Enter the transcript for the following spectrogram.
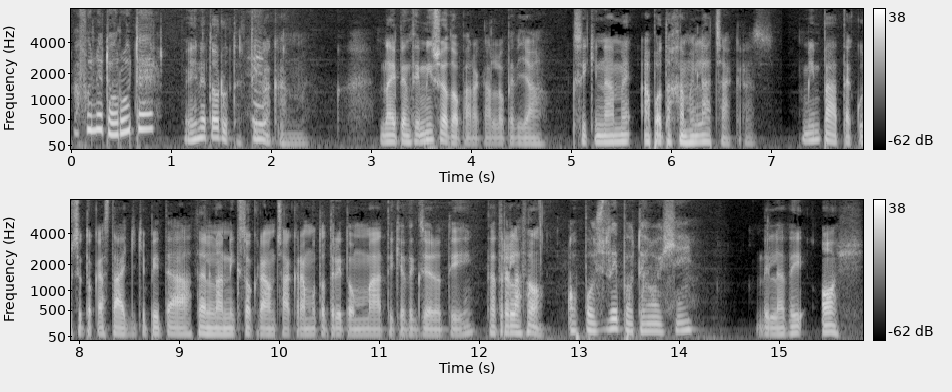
Αφού είναι το ρούτερ, Είναι το router. Τι να κάνουμε; Να υπενθυμίσω εδώ παρακαλώ, παιδιά. Ξεκινάμε από τα χαμηλά τσάκρας. Μην πάτε, ακούσε το καστάκι και πείτε Α, θέλω να ανοίξει το crown chakra μου, το τρίτο μου μάτι και δεν ξέρω τι. Θα τρελαθώ. οπωσδήποτε όχι. Δηλαδή, όχι.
